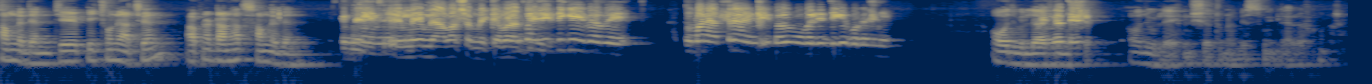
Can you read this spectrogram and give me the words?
সামনে দেন যে পিছনে আছেন আপনার ডান হাত সামনে দেন। আমার সামনে ক্যামেরা মোবাইলের দিকে এইভাবে তোমার হাতটা এইভাবে মোবাইলের দিকে করে নি আউযু বিল্লাহি Minna মিনাশ did. আউযু বিল্লাহি মিনাশ শাইতানির বিসমিল্লাহির রহমানির রহিম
